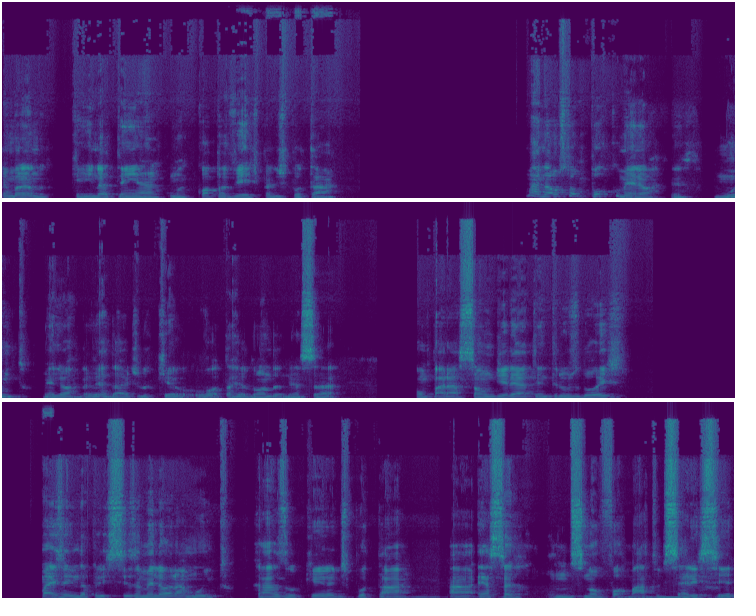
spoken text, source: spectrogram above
Lembrando que ainda tem uma Copa Verde para disputar. Manaus está um pouco melhor, né? muito melhor, na verdade, do que o Volta Redonda nessa comparação direta entre os dois mas ainda precisa melhorar muito caso queira disputar a, essa, esse novo formato de Série C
